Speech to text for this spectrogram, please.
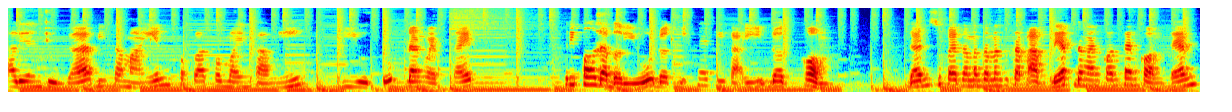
Kalian juga bisa main ke platform lain kami di YouTube dan website www.ignitegki.com. Dan supaya teman-teman tetap update dengan konten-konten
